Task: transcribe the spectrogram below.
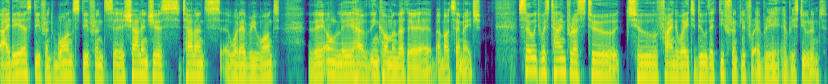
ideas, different wants, different uh, challenges, talents, uh, whatever you want. They only have in common that they're uh, about same age. So it was time for us to to find a way to do that differently for every every student.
